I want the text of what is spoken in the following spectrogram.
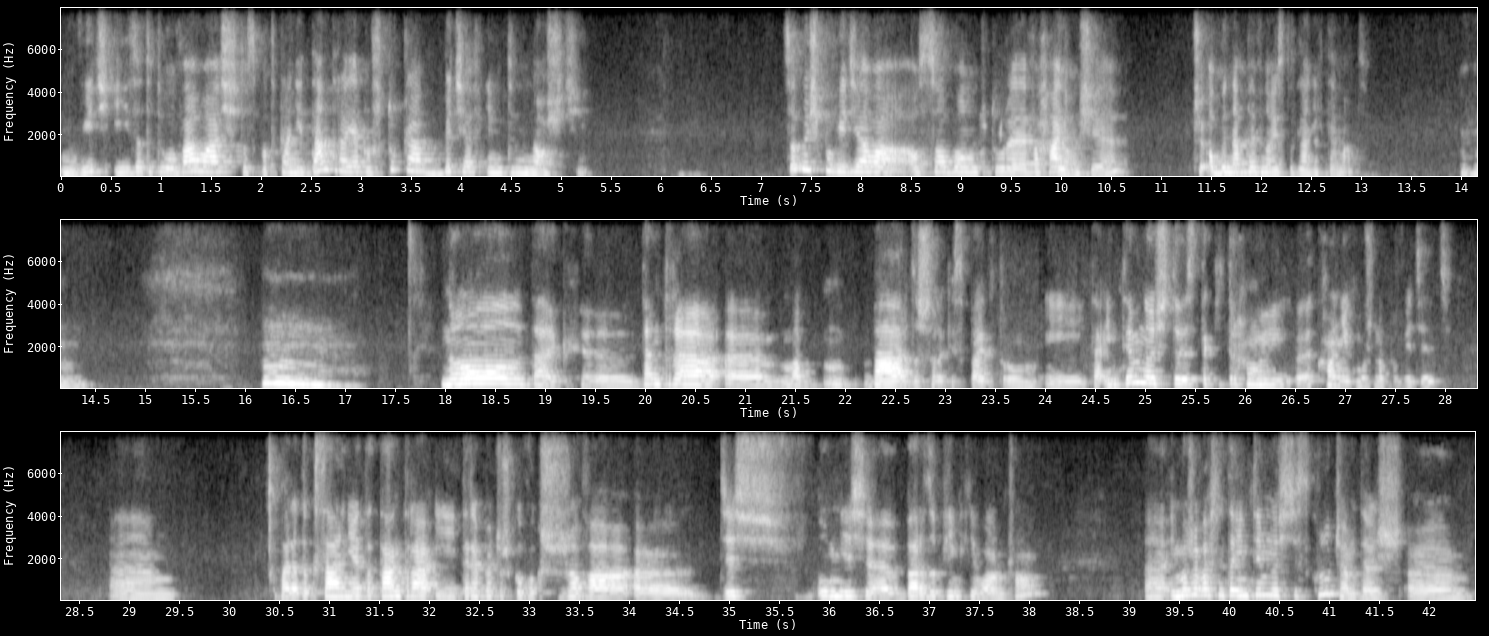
mówić i zatytułowałaś to spotkanie Tantra jako sztuka bycia w intymności. Co byś powiedziała osobom, które wahają się, czy oby na pewno jest to dla nich temat? Mhm. Hmm. No tak, e, tantra e, ma bardzo szerokie spektrum i ta intymność to jest taki trochę mój e, konik, można powiedzieć. Paradoksalnie ta tantra i terapia czaszkowo-krzyżowa e, gdzieś u mnie się bardzo pięknie łączą. E, I może właśnie ta intymność jest kluczem też em,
